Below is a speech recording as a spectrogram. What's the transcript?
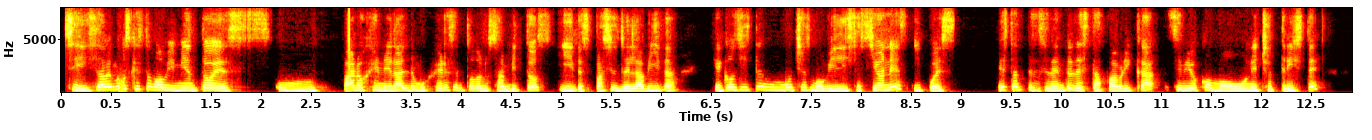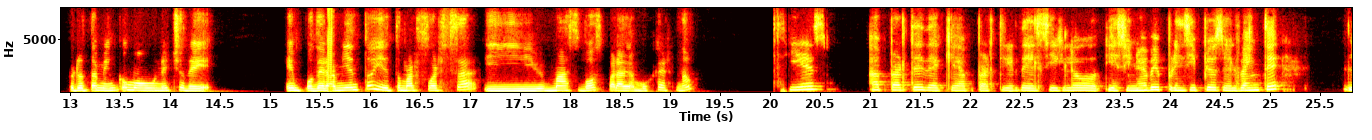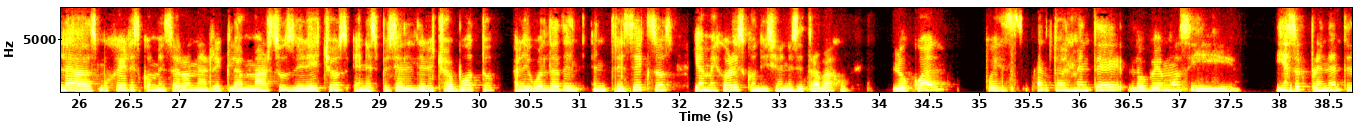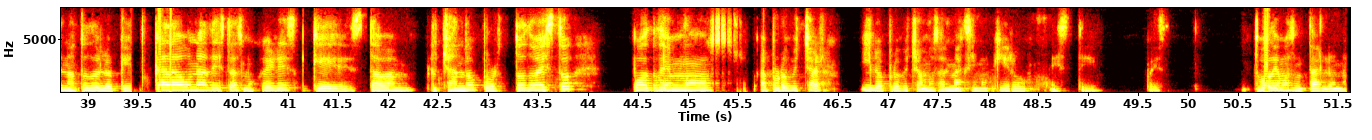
Sí, sabemos que este movimiento es un paro general de mujeres en todos los ámbitos y de espacios de la vida, que consiste en muchas movilizaciones y pues este antecedente de esta fábrica se vio como un hecho triste, pero también como un hecho de empoderamiento y de tomar fuerza y más voz para la mujer, ¿no? Sí es, aparte de que a partir del siglo XIX y principios del XX, las mujeres comenzaron a reclamar sus derechos, en especial el derecho a voto, a la igualdad entre sexos y a mejores condiciones de trabajo, lo cual, pues actualmente lo vemos y, y es sorprendente, ¿no? Todo lo que cada una de estas mujeres que estaban luchando por todo esto podemos aprovechar y lo aprovechamos al máximo. Quiero, este, pues, podemos notarlo, ¿no?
